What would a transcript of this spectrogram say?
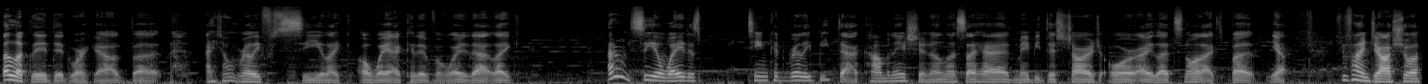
But luckily it did work out, but I don't really see like a way I could have avoided that. Like, I don't see a way this team could really beat that combination unless I had maybe Discharge or I let Snorlax. But yeah, you find Joshua,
